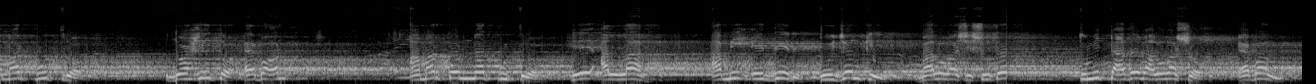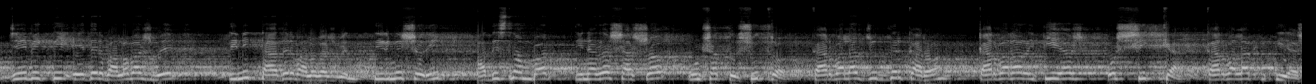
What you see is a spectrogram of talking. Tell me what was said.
আমার পুত্র, দহিত এবং আমার কন্যার পুত্র। হে আল্লাহ, আমি এদের দুইজনকে ভালোবাসি। সুতরাং তুমি তাদের ভালোবাসো এবং যে ব্যক্তি এদের ভালোবাসবে তিনি তাদের ভালোবাসবেন। তিরমির শরীফ, হাদিস নম্বর তিন হাজার সাতশো উনসত্তর। সূত্র, কারবালার যুদ্ধের কারণ, কারবালার ইতিহাস ও শিক্ষা, কারবালার ইতিহাস।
